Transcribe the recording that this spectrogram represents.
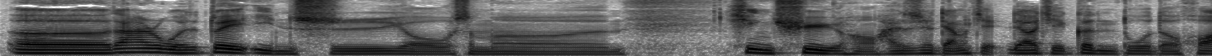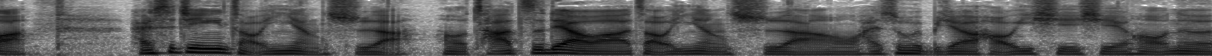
呃，大家如果对饮食有什么兴趣哈，还是了解了解更多的话。还是建议找营养师啊，哦，查资料啊，找营养师啊，哦，还是会比较好一些些哈。那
